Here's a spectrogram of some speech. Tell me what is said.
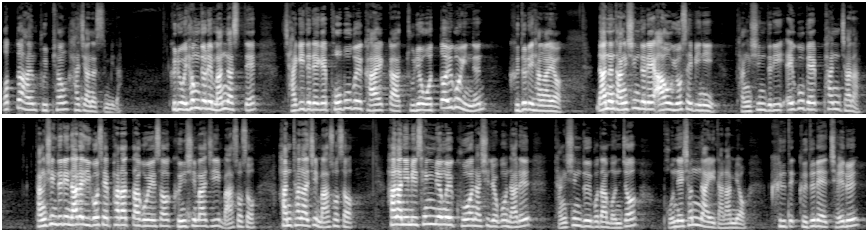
어떠한 불평하지 않았습니다. 그리고 형들을 만났을 때 자기들에게 보복을 가할까 두려워 떨고 있는 그들을 향하여 나는 당신들의 아우 요셉이니 당신들이 애굽에 판 자라 당신들이 나를 이곳에 팔았다고 해서 근심하지 마소서 한탄하지 마소서 하나님이 생명을 구원하시려고 나를 당신들보다 먼저 보내셨나이다라며 그들, 그들의 죄를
